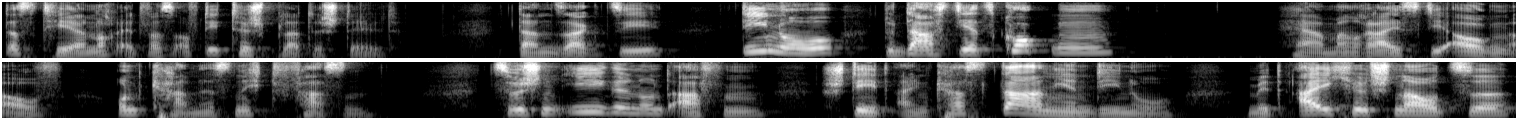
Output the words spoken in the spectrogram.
dass Thea noch etwas auf die Tischplatte stellt. Dann sagt sie, Dino, du darfst jetzt gucken. Hermann reißt die Augen auf und kann es nicht fassen. Zwischen Igeln und Affen steht ein Kastaniendino mit Eichelschnauze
